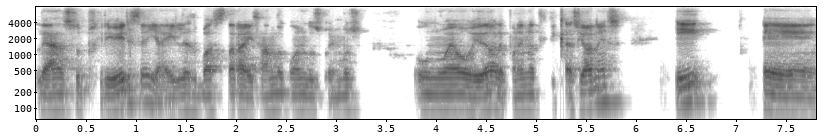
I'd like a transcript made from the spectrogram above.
le dan suscribirse y ahí les va a estar avisando cuando subimos un nuevo video. Le ponen notificaciones y eh,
